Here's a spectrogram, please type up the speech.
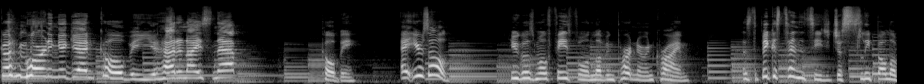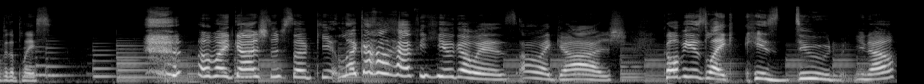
Good morning again, Colby. You had a nice nap? Colby. Eight years old. Hugo's most faithful and loving partner in crime has the biggest tendency to just sleep all over the place. oh my gosh, they're so cute. Look at how happy Hugo is. Oh my gosh. Colby is like his dude, you know?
